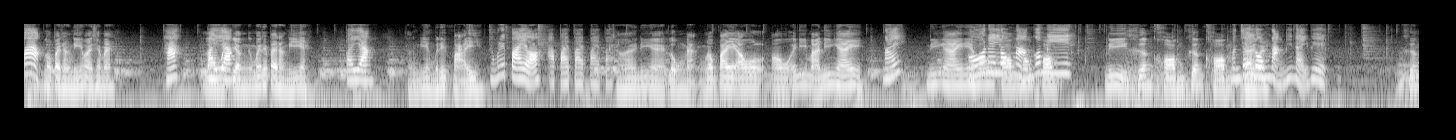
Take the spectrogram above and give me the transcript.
มาก เราไปทางนี้มาใช่ไหมฮะ เราไปยัง ยังไม่ได้ไปทางนี้ไง ไปยัง ทางนี้ยังไม่ได้ไป ยังไม่ได้ไปเหรอ อะ ไปไปไปไปใช่ นี่ไง โรงหนัง เราไปเอา เอาไอ้นี่มานี่ไง ไหน นี่ไงเนี่ยอ๋อห้องในคโรองมหนังห้องก็คอมมี นี่เครื่องคอม เครื่องคอมมันใช่ได้โรไหงหนังที่ไหนพี่เอก เครื่อง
